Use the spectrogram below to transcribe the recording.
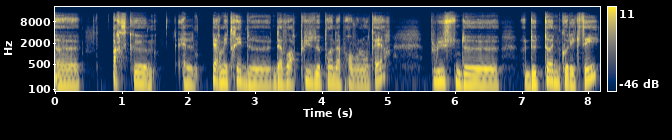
euh, parce que elle permettrait d'avoir plus de points d'apport volontaire, plus de, de, tonnes collectées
